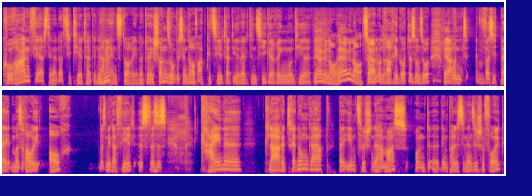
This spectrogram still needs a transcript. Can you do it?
Koranvers, den er da zitiert hat in der mhm. einen Story, natürlich schon so ein bisschen darauf abgezielt hat, ihr werdet den Sieger ringen und hier ja, genau. Ja, genau. Zorn ja. und Rache Gottes und so. Ja. Und was ich bei Masraui auch was mir da fehlt, ist, dass es keine klare Trennung gab bei ihm zwischen der Hamas und äh, dem palästinensischen Volk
